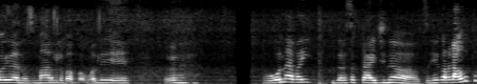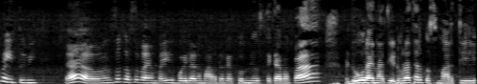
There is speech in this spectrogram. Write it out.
बैलानंच मारलं बाबा मले अं, हो ना बाई. जसं काळजी ना. हे करायला लावत का बाई तुम्ही. असं कसं बाई? बाई बैलानं मारलं काय कमी असते काय बापा? ढोर आहे ना ते ढोरासारखंच मारते.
